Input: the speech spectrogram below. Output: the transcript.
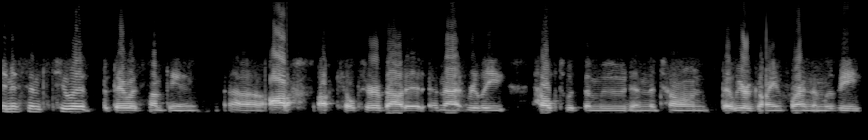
innocence to it, but there was something uh, off off kilter about it, and that really helped with the mood and the tone that we were going for in the movie,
